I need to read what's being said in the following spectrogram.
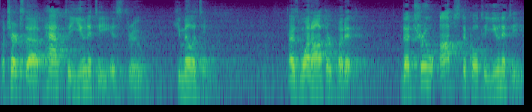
Well, church, the path to unity is through humility. As one author put it, the true obstacle to unity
